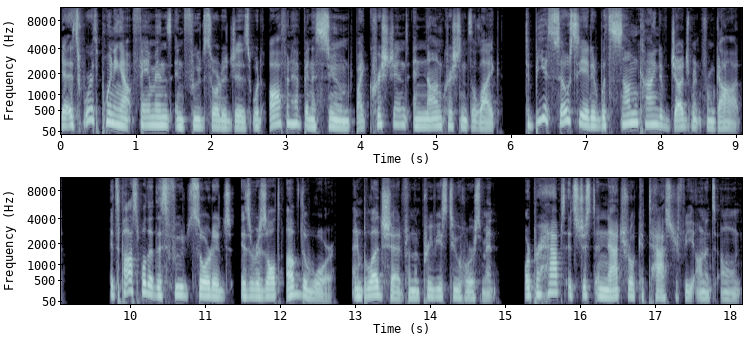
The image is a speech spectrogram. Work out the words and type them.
Yet it's worth pointing out famines and food shortages would often have been assumed by Christians and non Christians alike to be associated with some kind of judgment from God. It's possible that this food shortage is a result of the war and bloodshed from the previous two horsemen, or perhaps it's just a natural catastrophe on its own.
